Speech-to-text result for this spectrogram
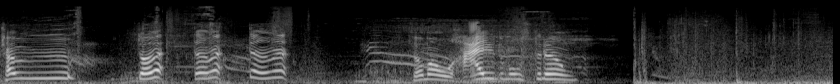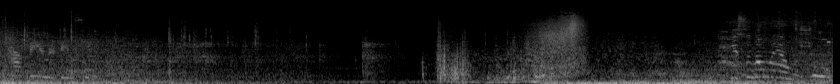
Tchau! Toma, toma, toma! Toma o raio do monstrão! Isso não é um jogo.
